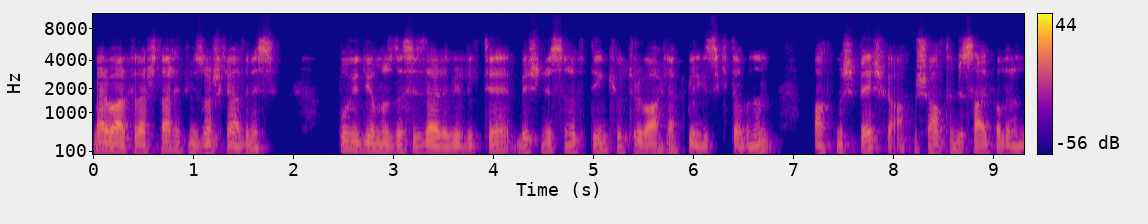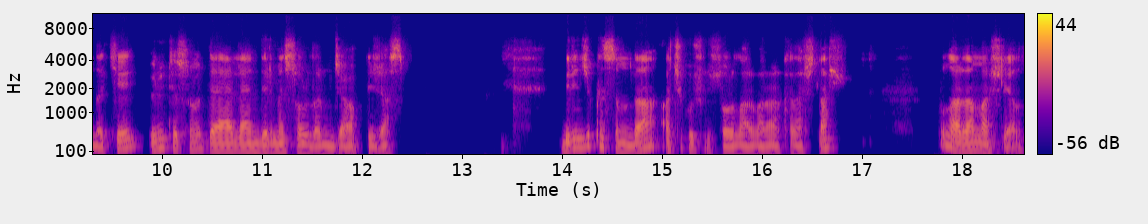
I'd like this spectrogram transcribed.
Merhaba arkadaşlar, hepiniz hoş geldiniz. Bu videomuzda sizlerle birlikte 5. sınıf Din Kültürü ve Ahlak Bilgisi kitabının 65 ve 66. sayfalarındaki ünite sonu değerlendirme sorularını cevaplayacağız. Birinci kısımda açık uçlu sorular var arkadaşlar. Bunlardan başlayalım.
